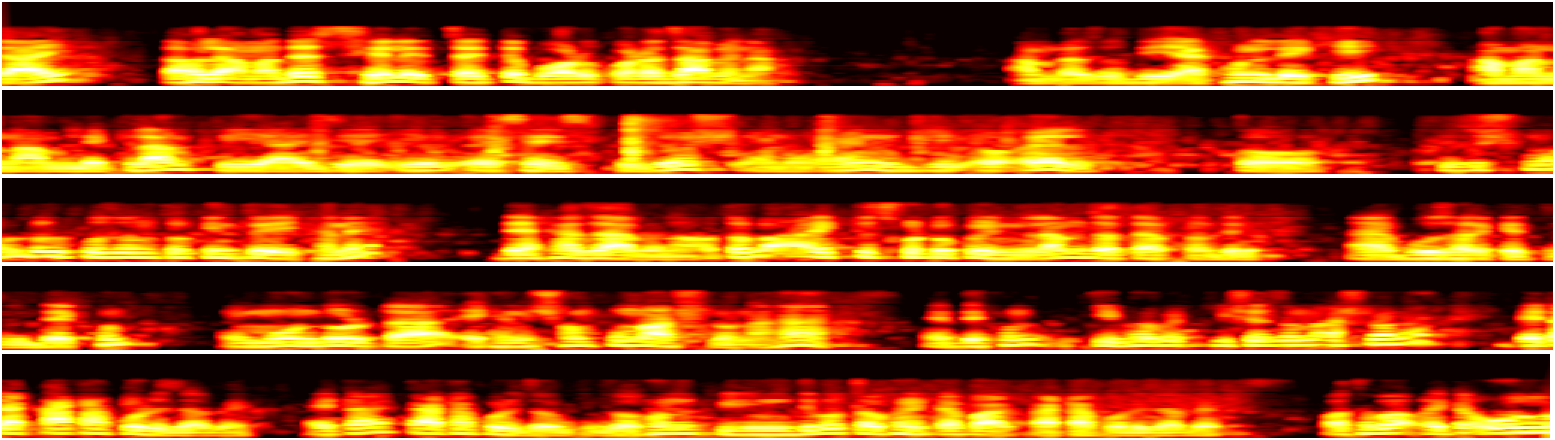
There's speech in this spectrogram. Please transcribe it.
চাই, তাহলে আমাদের সেলের চাইতে বড় করা যাবে না। আমরা যদি এখন লিখি, আমার নাম লিখলাম P I J U S H Piyush M O N G O L তো পীযুষ মন্ডল পর্যন্ত কিন্তু এখানে দেখা যাবে না। অথবা আরেকটু ছোট করে নিলাম যাতে আপনাদের বোঝার ক্ষেত্রে। দেখুন, এই মন্ডলটা এখানে সম্পূর্ণ আসলো না হ্যাঁ? দেখুন, কীভাবে কিসের জন্য আসলো না? এটা কাটা পড়ে যাবে। এটা কাটা পড়ে যাবে। যখন প্রিন্ট দিব, তখন এটা কাটা পড়ে যাবে। অথবা এটা অন্য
